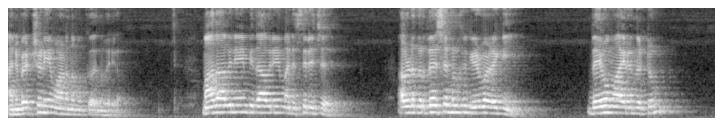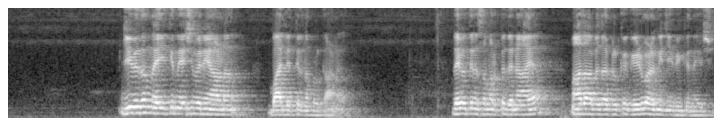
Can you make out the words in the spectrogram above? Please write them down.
അനുപേക്ഷണീയമാണ് നമുക്ക് എന്ന് വരിക. മാതാവിനെയും പിതാവിനെയും അനുസരിച്ച് അവരുടെ നിർദ്ദേശങ്ങൾക്ക് കീഴ്വഴങ്ങി ദൈവമായിരുന്നിട്ടും ജീവിതം നയിക്കുന്ന യേശുവിനെയാണ് ബാല്യത്തിൽ നമ്മൾ കാണുക. ദൈവത്തിന് സമർപ്പിതനായ മാതാപിതാക്കൾക്ക് കീഴ്വഴങ്ങി ജീവിക്കുന്ന യേശു.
